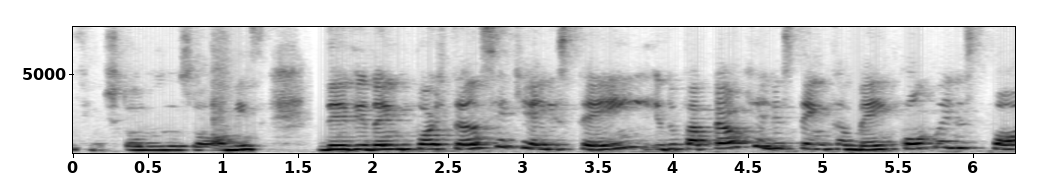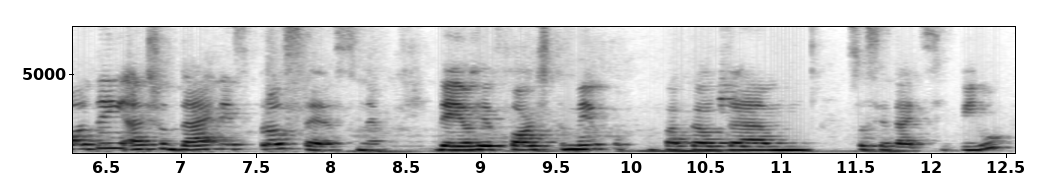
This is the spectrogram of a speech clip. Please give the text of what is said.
enfim, de todos os homens, devido à importância que eles têm e do papel que eles têm também, como eles podem ajudar nesse processo, né? Daí eu reforço também o papel da hum, sociedade civil,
